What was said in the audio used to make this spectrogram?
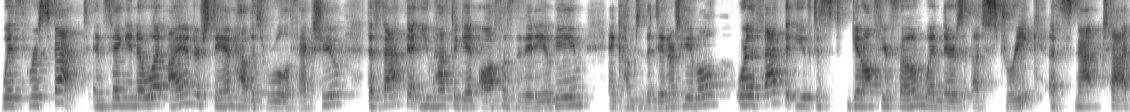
with respect and saying, you know what, I understand how this rule affects you. The fact that you have to get off of the video game and come to the dinner table, or the fact that you have to get off your phone when there's a streak, a Snapchat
